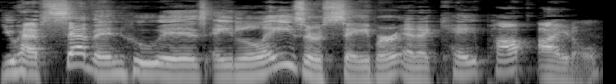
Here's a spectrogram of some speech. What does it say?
You have Seven, who is a laser saber and a K-pop idol.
